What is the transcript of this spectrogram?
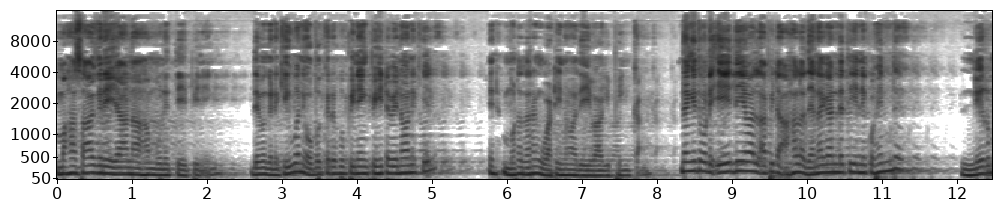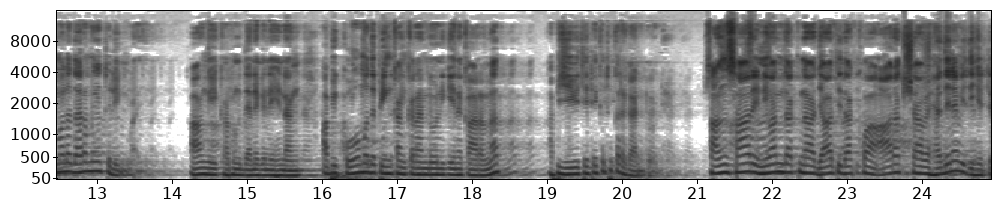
මහසාගරයේ යානා හම්බුනෙත්තේ පිණින් දෙවගෙන කිව්වන ඔබ කරපු පිනෙන් පිහිට වෙනවාන කියලා එ මොට තරම් වටිනවා දේවාගේ පින්කම්. දැඟතෝට ඒ දේවල් අපිට අහලා දැනගණ්ඩ තියෙනෙ කොහෙන්ද නිර්මල ධර්මය තුළින්මයි. ආගේ කරුණු දැනගෙන එහෙනම් අපි කෝමද පින්කං කරන්න ඕනි කියන කාරණත් අපි ජීවිතයට එකතු කරගණ්ඩෝනය. සංසාරය නිවන්දක්නා ජාති දක්වා ආරක්ෂාව හැදෙන විදිහට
